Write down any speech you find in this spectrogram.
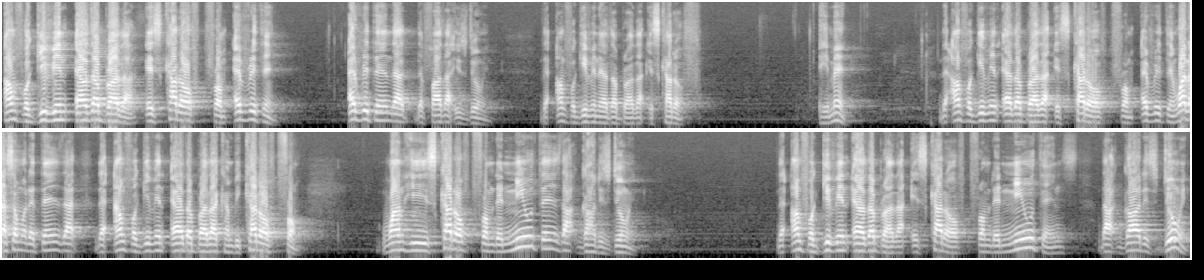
unforgiving elder brother is cut off from everything. Everything that the father is doing. The unforgiving elder brother is cut off. Amen. The unforgiving elder brother is cut off from everything. What are some of the things that the unforgiving elder brother can be cut off from? One, he is cut off from the new things that God is doing. The unforgiving elder brother is cut off from the new things that God is doing.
